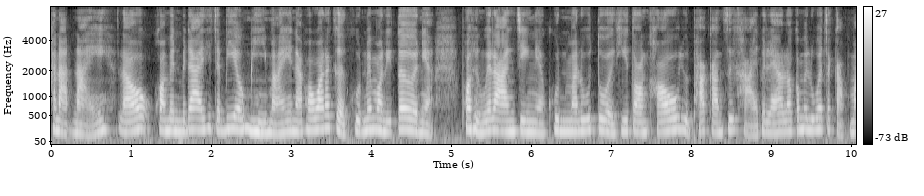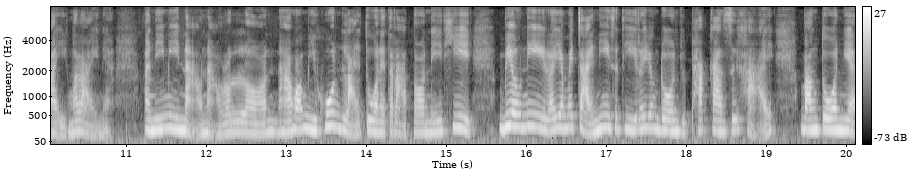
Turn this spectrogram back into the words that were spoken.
ขนาดไหน แล้วความเป็นไปได้ที่จะเบี้ยวมีไหมนะ เพราะว่าถ้าเกิดคุณไม่มอนิเตอร์เนี่ย พอถึงเวลาจริงเนี่ย คุณมารู้ตัวอีกทีตอนเขาหยุดพักการซื้อขายไปแล้ว แล้วก็ไม่รู้ว่าจะกลับมาอีกเมื่อไหร่เนี่ย อันนี้มีหนาวหนาวร้อนร้อนๆนะคะ เพราะมีหุ้นหลายตัวในตลาดตอนนี้ที่เบี้ยวหนี้แล้วยังไม่จ่ายหนี้สักที แล้วยังโดนหยุดพักการซื้อขาย บางตัวเนี่ย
